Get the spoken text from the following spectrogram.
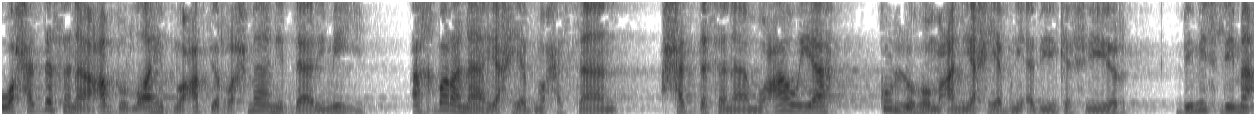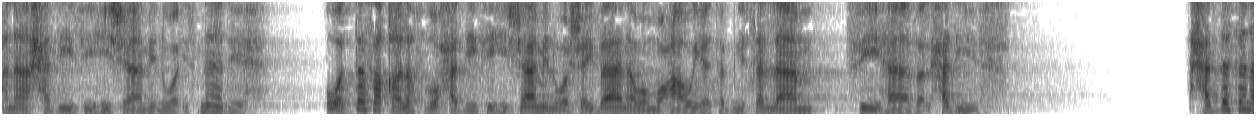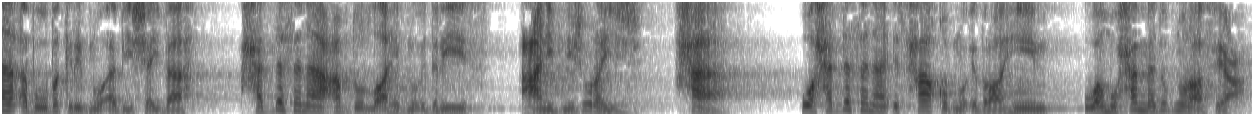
وحدثنا عبد الله بن عبد الرحمن الدارمي أخبرنا يحيى بن حسان حدثنا معاوية كلهم عن يحيى بن أبي كثير بمثل معنى حديث هشام وإسناده. واتفق لفظ حديث هشام وشيبان ومعاوية بن سلام في هذا الحديث. حدثنا أبو بكر بن أبي شيبة حدثنا عبد الله بن إدريس عن ابن جريج. حا. وحدثنا إسحاق بن إبراهيم ومحمد بن رافع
